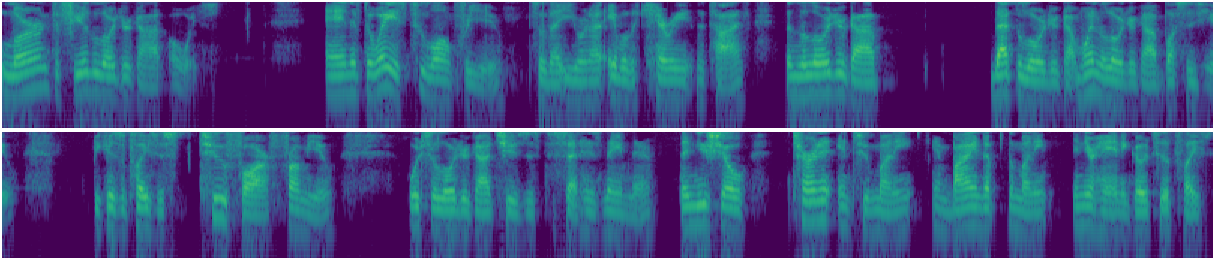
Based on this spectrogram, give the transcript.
learn to fear the Lord your God always. And if the way is too long for you, so that you are not able to carry the tithe, then the Lord your God, that the Lord your God, when the Lord your God blesses you, because the place is too far from you, which the Lord your God chooses to set his name there, then you shall turn it into money and bind up the money in your hand and go to the place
